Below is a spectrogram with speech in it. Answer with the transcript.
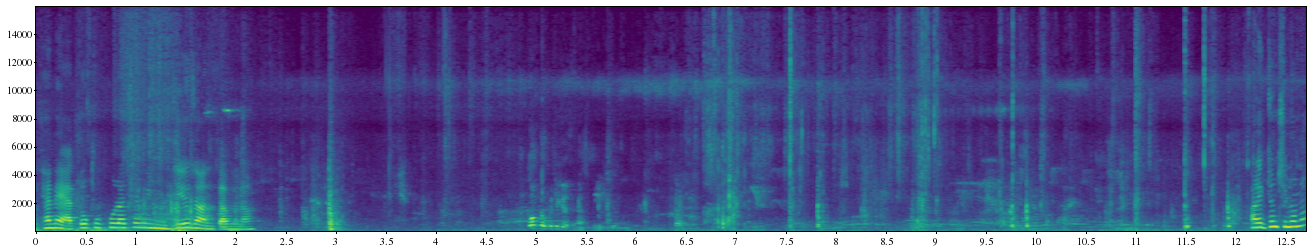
এখানে এত কুকুর আছে আমি নিজেও জানতাম না। আরেকজন ছিল না?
